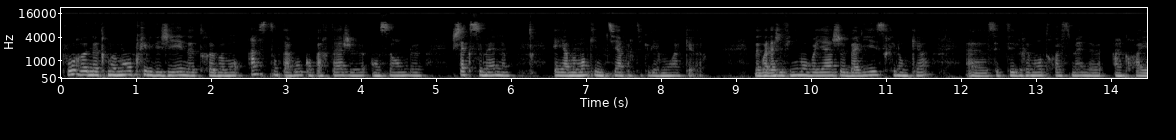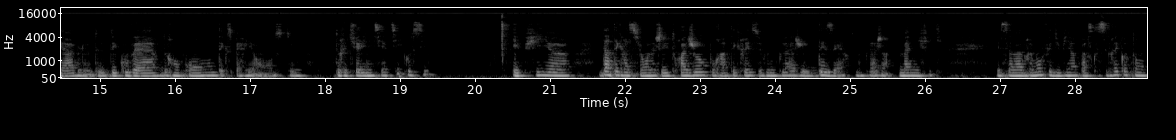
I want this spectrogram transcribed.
pour notre moment privilégié, notre moment instant tarot qu'on partage ensemble chaque semaine et un moment qui me tient particulièrement à cœur. Donc voilà, j'ai fini mon voyage Bali, Sri Lanka. Euh, c'était vraiment trois semaines incroyables de découvertes, de rencontres, d'expériences, de, rituels initiatiques aussi. Et puis, euh, d'intégration. Là, j'ai eu trois jours pour intégrer sur une plage déserte, une plage magnifique. Et ça m'a vraiment fait du bien parce que c'est vrai, quand on,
